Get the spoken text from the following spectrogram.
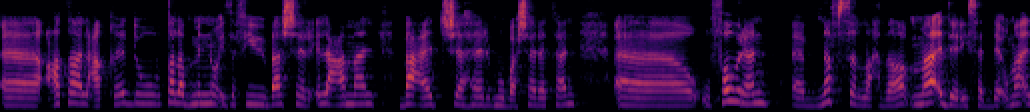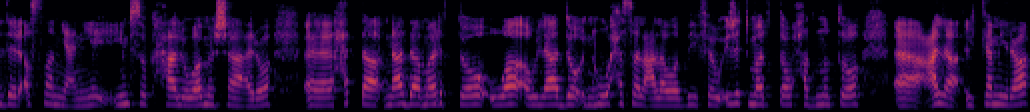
آه، عطاء العقد وطلب منه إذا فيه يباشر العمل بعد شهر مباشرة. وفورا بنفس اللحظة ما قدر يصدق وما قدر أصلا يعني يمسك حاله ومشاعره حتى نادى مرته وأولاده إنه هو حصل على وظيفة وإجت مرته وحضنته على الكاميرا.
